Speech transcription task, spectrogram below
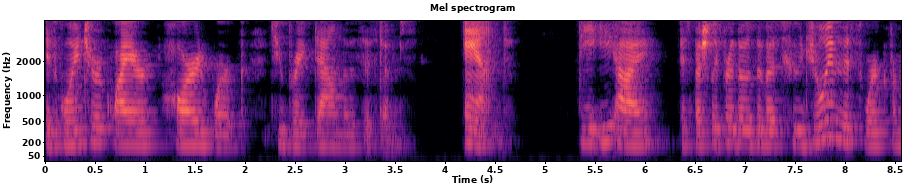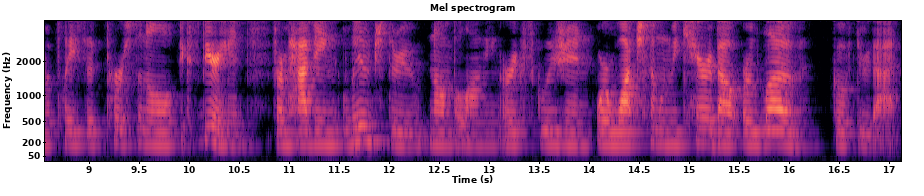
is going to require hard work to break down those systems. And DEI, especially for those of us who join this work from a place of personal experience, from having lived through non belonging or exclusion, or watched someone we care about or love go through that.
